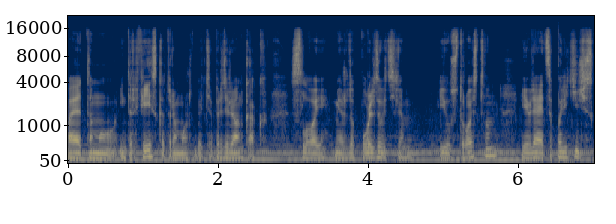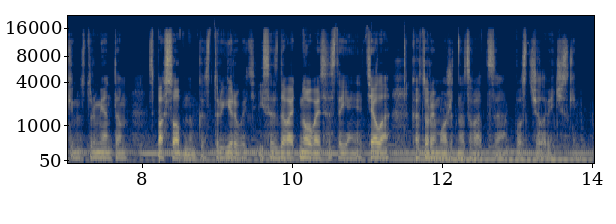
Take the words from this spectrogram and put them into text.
Поэтому интерфейс, который может быть определен как слой между пользователем и устройством, является политическим инструментом, способным конструировать и создавать новое состояние тела, которое может называться постчеловеческим.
